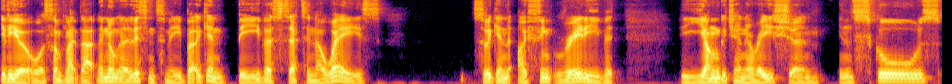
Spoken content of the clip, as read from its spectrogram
idiot or something like that. They're not going to listen to me. But again, B, they're set in their ways. So again, I think really that the younger generation in schools,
